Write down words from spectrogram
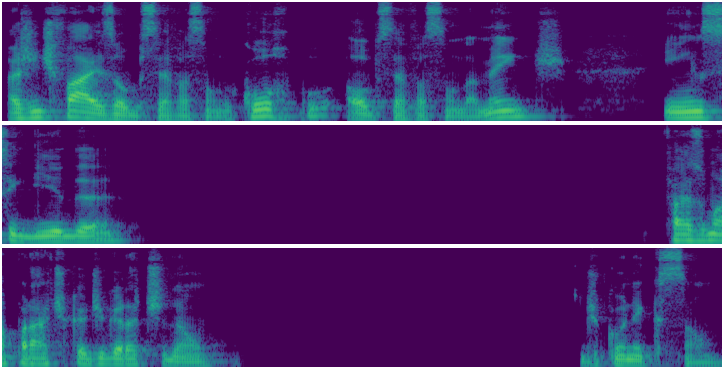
a gente faz a observação do corpo, a observação da mente, e em seguida faz uma prática de gratidão, de conexão.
